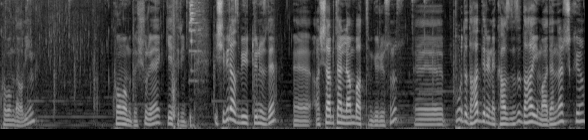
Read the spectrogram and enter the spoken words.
Kovamı da alayım. Kovamı da şuraya getireyim. İşi biraz büyüttüğünüzde e, aşağı bir tane lamba attım görüyorsunuz. E, burada daha derine kazdığınızda daha iyi madenler çıkıyor.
